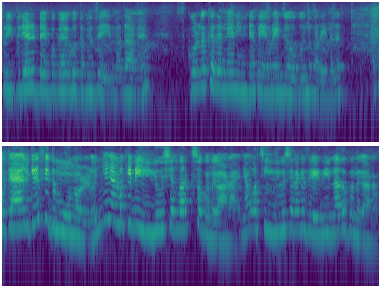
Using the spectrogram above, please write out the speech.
ഫ്രീ പീരീഡ് ടൈപ്പൊക്കെ കുത്തിർന്ന് ചെയ്യുന്നതാണ്. സ്കൂളിലൊക്കെ തന്നെയാണ് എന്റെ ഫേവറേറ്റ് ജോബ് എന്ന് പറയുന്നത്. അപ്പോൾ കാലിഗ്രഫി ഇത് മൂന്നുള്ളൂ. ഇനി നമുക്ക് എന്റെ ഇല്യൂഷൻ വർക്ക്സ് ഒക്കെ ഒന്ന് കാണാം. ഞാൻ കുറച്ച് ഇല്യൂഷൻ ഒക്കെ ചെയ്തിട്ടുണ്ട് അതൊക്കെ ഒന്ന് കാണാം.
